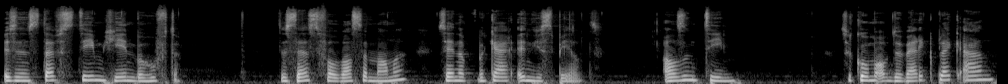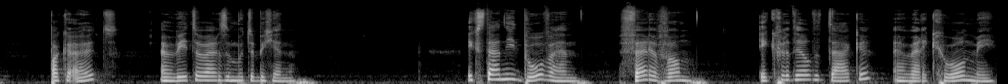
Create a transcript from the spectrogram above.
is in Stef's team geen behoefte. De zes volwassen mannen zijn op elkaar ingespeeld, als een team. Ze komen op de werkplek aan, pakken uit en weten waar ze moeten beginnen. Ik sta niet boven hen, verre van. Ik verdeel de taken en werk gewoon mee.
